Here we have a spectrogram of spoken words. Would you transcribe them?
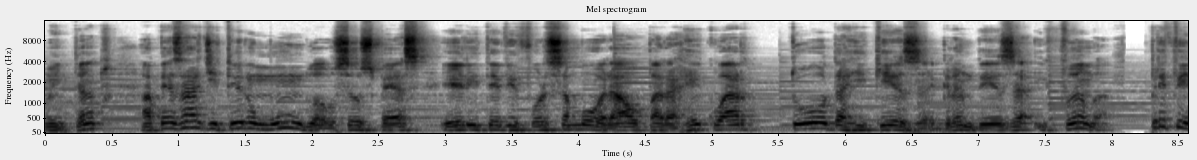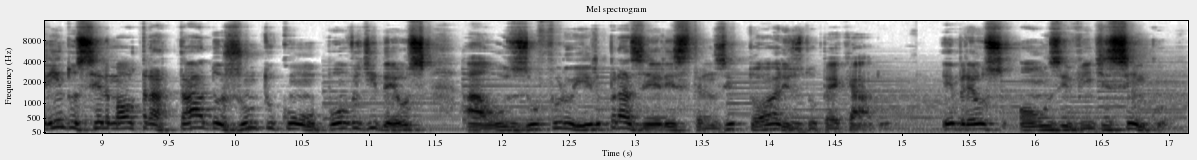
no entanto, apesar de ter o um mundo aos seus pés, ele teve força moral para recuar toda a riqueza, grandeza e fama, preferindo ser maltratado junto com o povo de Deus a usufruir prazeres transitórios do pecado. Hebreus 11, 25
